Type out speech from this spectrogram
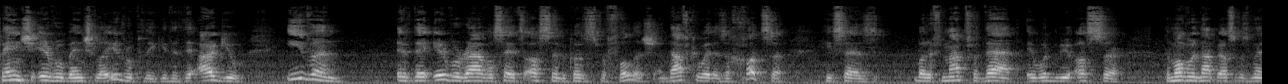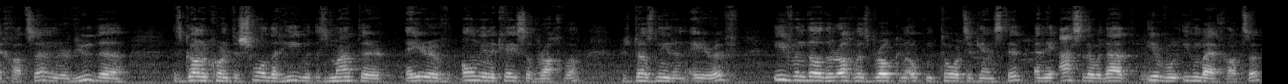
Ben She'irvu, Ben She'la Irvu Pligi, that they argue, even if they Irvu Rav will say it's awesome because it's for foolish, and Dafka where there's a Chotza, he says, but if not for that, it wouldn't be Usser. The Mother would not be Usser because Chotza, and the review the is gone according to Shmuel that he is mater Erev only in the case of Rachva, which does need an Erev even though the rachva is broken open towards against it, and the asada without irvu, even by a chatzah,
